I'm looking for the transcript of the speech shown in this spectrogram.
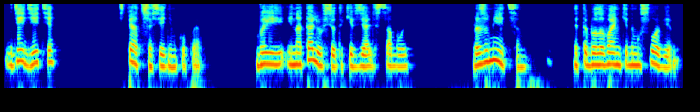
Где дети? Спят в соседнем купе. Вы и Наталью все-таки взяли с собой? Разумеется. Это было Ванькиным условием.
